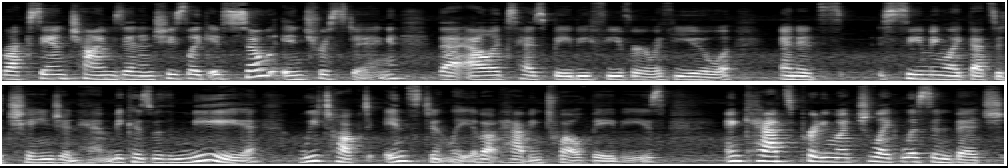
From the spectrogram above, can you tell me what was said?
Roxanne chimes in and she's like, It's so interesting that Alex has baby fever with you. And it's seeming like that's a change in him because with me, we talked instantly about having 12 babies. And Kat's pretty much like, listen, bitch,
